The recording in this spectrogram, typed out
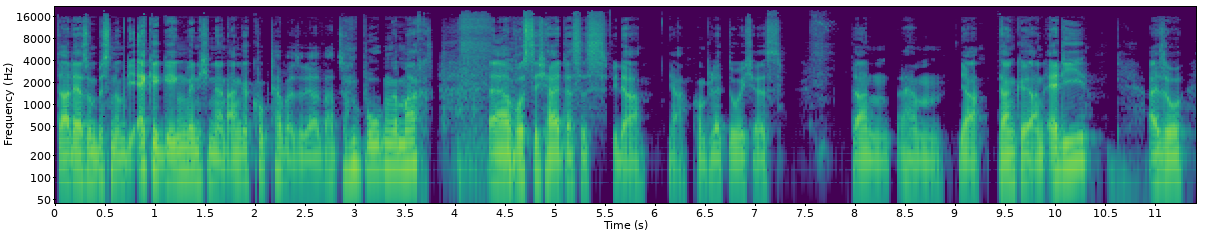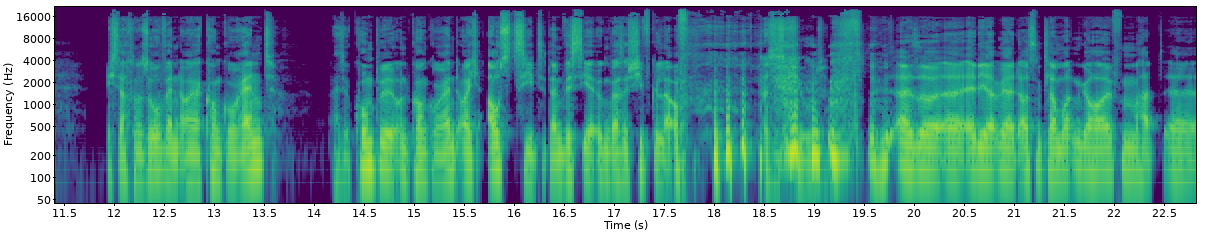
da der so ein bisschen um die Ecke ging, wenn ich ihn dann angeguckt habe, also der hat so einen Bogen gemacht, äh, wusste ich halt, dass es wieder ja, komplett durch ist. Dann, ähm, ja, danke an Eddie. Also, ich sag mal so, wenn euer Konkurrent also Kumpel und Konkurrent euch auszieht, dann wisst ihr, irgendwas ist schiefgelaufen. Das ist cute. Also äh, Eddie hat mir halt aus den Klamotten geholfen, hat äh,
